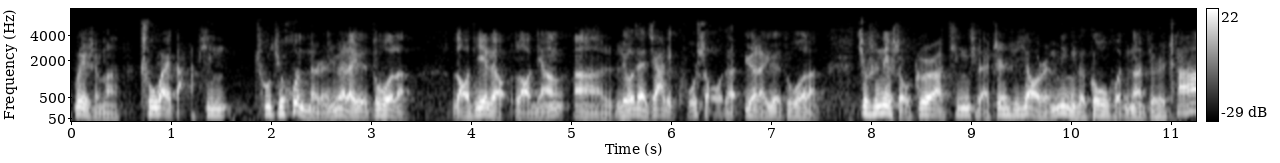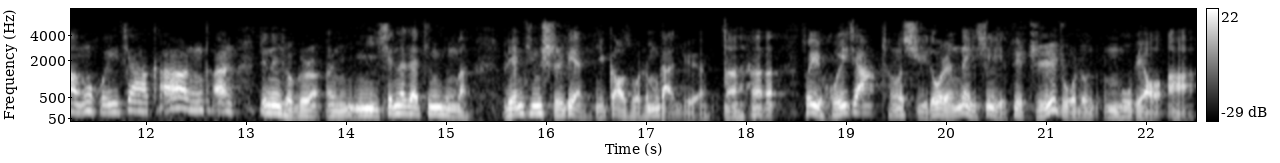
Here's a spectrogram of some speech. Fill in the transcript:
为什么？出外打拼、出去混的人越来越多了。老爹老老娘啊，留在家里苦守的越来越多了。就是那首歌啊，听起来真是要人命的勾魂呢。就是常回家看看，就那首歌，嗯，你现在再听听吧，连听十遍，你告诉我什么感觉啊？所以回家成了许多人内心里最执着的目标啊。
